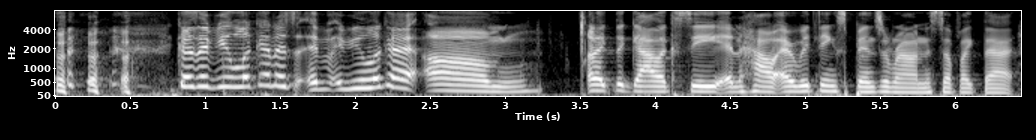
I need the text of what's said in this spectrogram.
Because if you look at it, if, if you look at um like the galaxy and how everything spins around and stuff like that.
